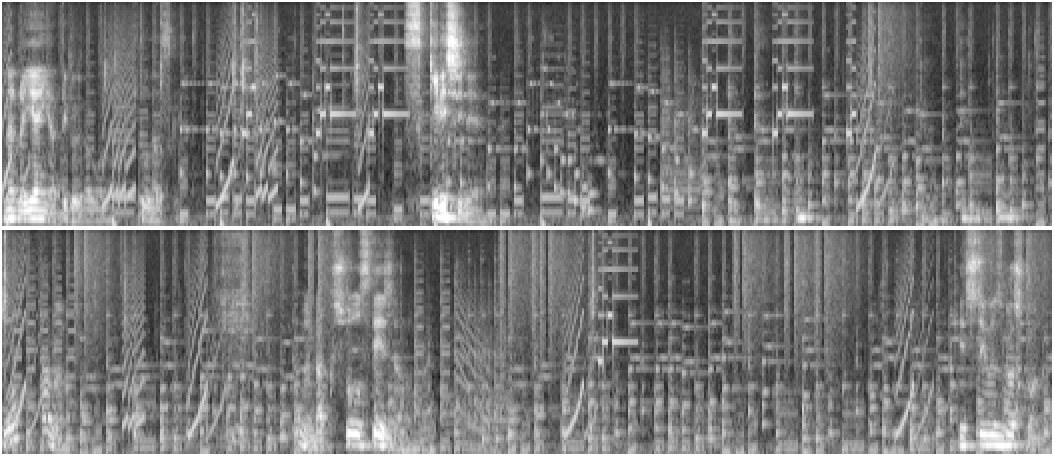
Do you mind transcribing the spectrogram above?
なんか嫌にやってくるだろう人助け。すっきりしねえ。お？多分。多分楽勝ステージだな決して難しくはない。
